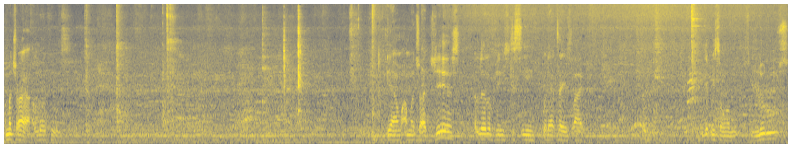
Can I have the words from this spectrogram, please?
I'm gonna try a little piece. Yeah, I'm, I'm gonna try just a little piece to see what that tastes like. Get me some some noodles.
